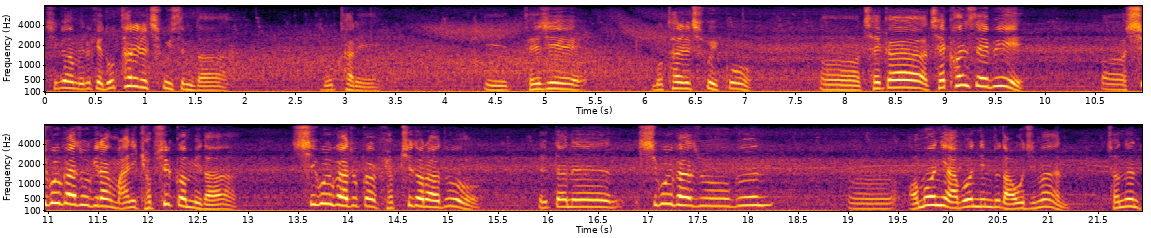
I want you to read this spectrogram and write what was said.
지금 이렇게 노타리를 치고 있습니다. 노타리. 이 돼지에 노타리를 치고 있고 어 제가 제 컨셉이 어, 시골 가족이랑 많이 겹칠 겁니다. 시골 가족과 겹치더라도 일단은 시골 가족은 어, 어머니 아버님도 나오지만 저는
